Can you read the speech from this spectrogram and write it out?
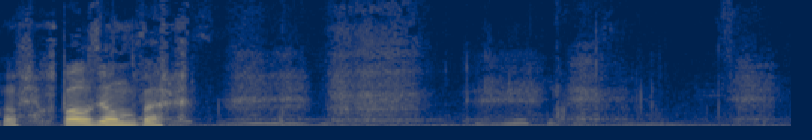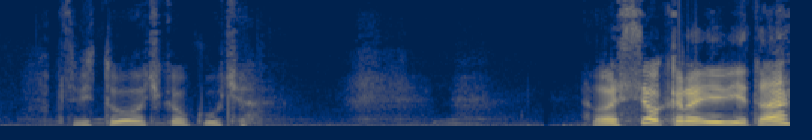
В общем, полземо вверх. Цвіточків куча. Ось все краєвід, а?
